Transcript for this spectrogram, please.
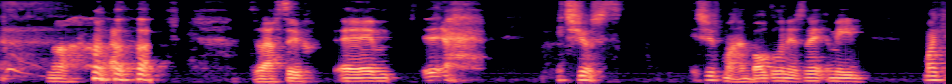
No. Don't have to. Um, it- it's just, it's just mind-boggling, isn't it? I mean, Mike,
